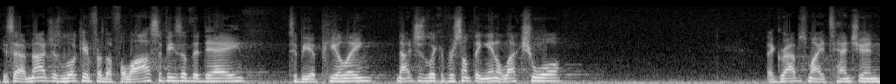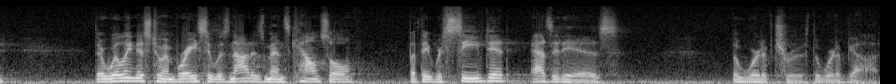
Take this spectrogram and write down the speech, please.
He said, I'm not just looking for the philosophies of the day to be appealing, not just looking for something intellectual that grabs my attention. Their willingness to embrace it was not as men's counsel, but they received it as it is the word of truth, the word of God.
